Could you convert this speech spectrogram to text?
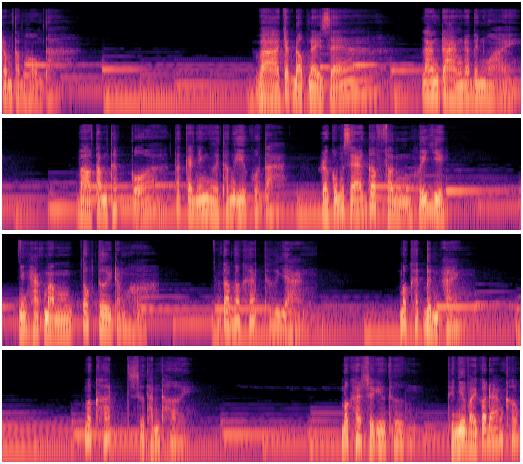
trong tâm hồn ta. Và chất độc này sẽ lan tràn ra bên ngoài, vào tâm thức của tất cả những người thân yêu của ta, rồi cũng sẽ góp phần hủy diệt những hạt mầm tốt tươi trong họ. Chúng ta mất hết thư giãn, mất hết bình an mất hết sự thảnh thơi, mất hết sự yêu thương, thì như vậy có đáng không?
